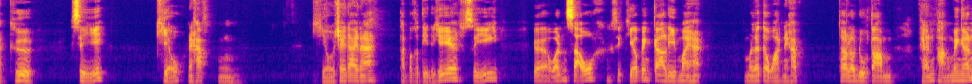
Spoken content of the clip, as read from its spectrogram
กคือ สีเขียวนะครับอืมเขียวใช้ได้นะ ถ้าปกติเดี๋ยวคิดเอ๊ะสีวันเสาร์สีเขียวเป็นกาลีไม่ฮะ มันแล้วแต่วันนะครับ ถ้าเราดูตามแผนผังไม่งั้น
